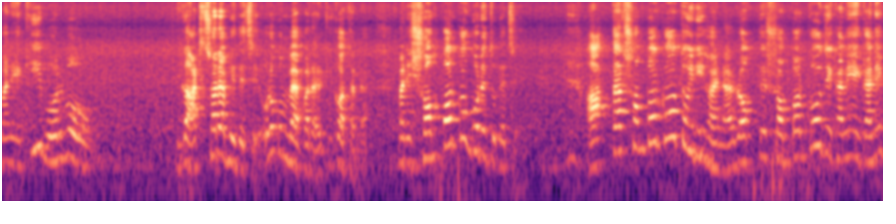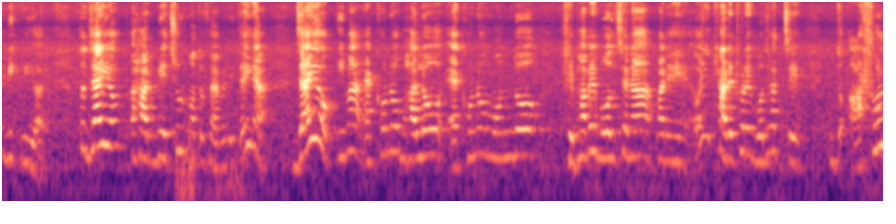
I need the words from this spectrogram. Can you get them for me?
মানে কি বলব? গাঁটছড়া বেঁধেছে, ওরকম ব্যাপার আর কি কথাটা। মানে সম্পর্ক গড়ে তুলেছে। আত্মার সম্পর্কও তৈরি হয় না, রক্তের সম্পর্কও যেখানে এখানে বিক্রি হয়। তো যাই হোক আর বেচুর মতো ফ্যামিলি তাই না? যাই হোক কিমা এখনও ভালো এখনও মন্দ, সেভাবে বলছে না মানে ওই ঠাড়ে ঠোড়ে বোঝাচ্ছে, কিন্তু আসল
